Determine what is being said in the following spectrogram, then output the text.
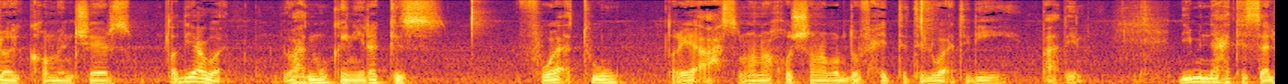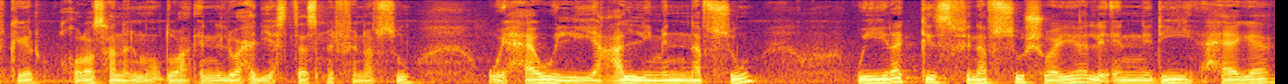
like comment shares تضييع وقت. الواحد ممكن يركز في وقته بطريقة أحسن. وأنا هخش أنا برضو في حتة الوقت دي بعدين. دي من ناحية ال self-care خلاص عن الموضوع إن الواحد يستثمر في نفسه ويحاول يعلي من نفسه ويركز في نفسه شوية لأن دي حاجة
